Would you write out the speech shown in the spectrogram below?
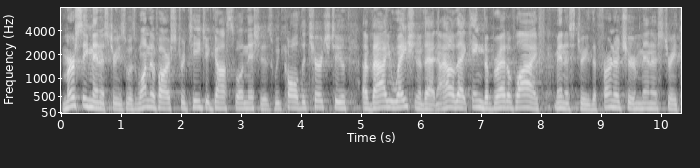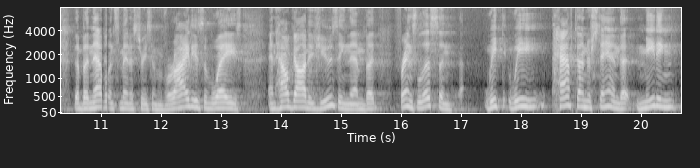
Mercy Ministries was one of our strategic gospel initiatives. We called the church to evaluation of that. And out of that came the Bread of Life ministry, the furniture ministry, the benevolence ministries and varieties of ways and how God is using them. But, friends, listen, we, we have to understand that meeting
